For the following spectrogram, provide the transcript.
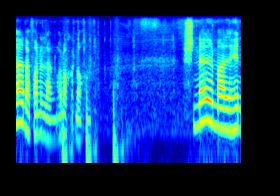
Ja, da vorne lagen auch noch Knochen. Schnell mal hin.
